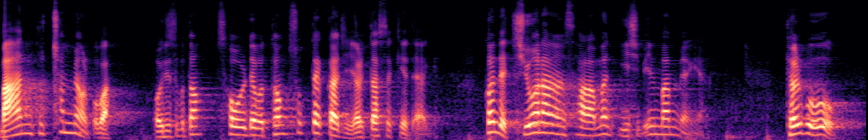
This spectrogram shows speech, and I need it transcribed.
19,000명을 뽑아. 어디서부터? 서울대부터 숙대까지 15개 대학이. 그런데 지원하는 사람은 21만 명이야. 결국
